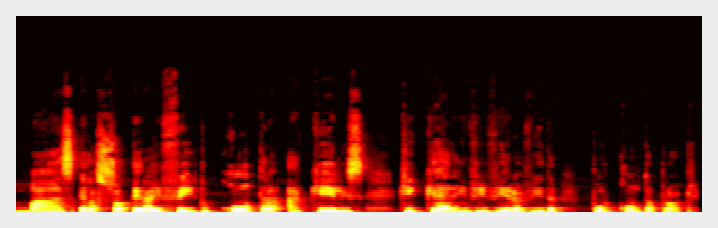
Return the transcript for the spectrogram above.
mas ela só terá efeito contra aqueles que querem viver a vida por conta própria.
